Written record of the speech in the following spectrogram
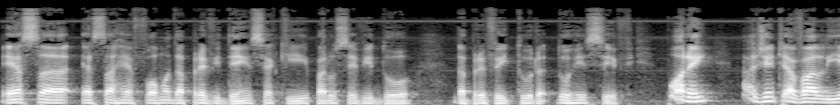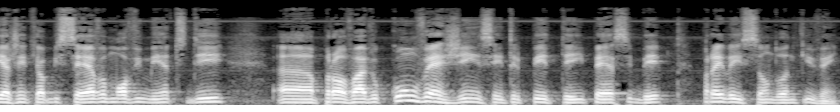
essa, essa reforma da Previdência aqui para o servidor da Prefeitura do Recife. Porém, a gente avalia, a gente observa movimentos de uh, provável convergência entre PT e PSB para a eleição do ano que vem.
